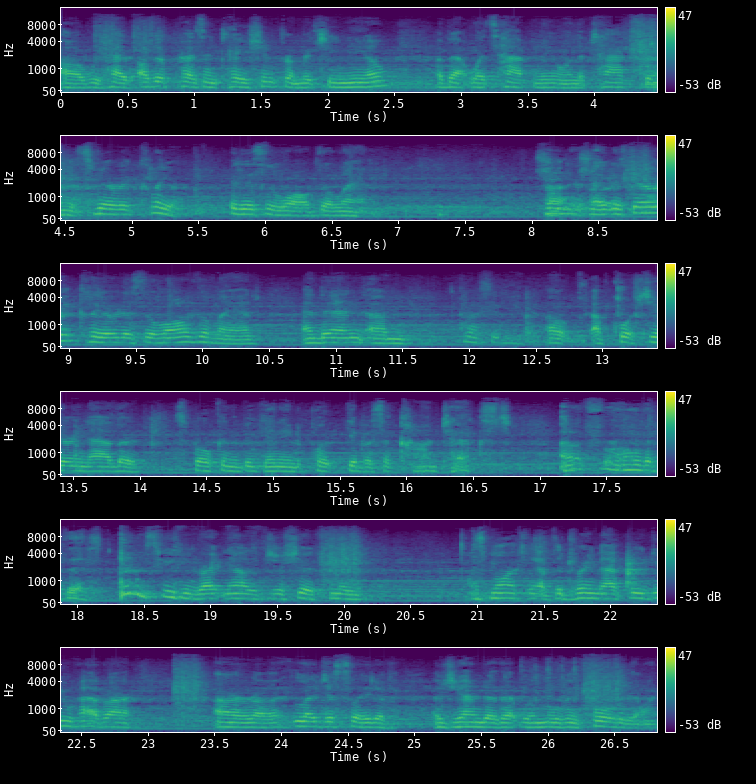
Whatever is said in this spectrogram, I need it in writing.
Uh, we had other presentation from Richie Neal about what's happening on the tax, and it's very clear. It is the law of the land. Uh, it is very clear. It is the law of the land. And then, um, oh, of course, Jerry Nadler spoke in the beginning to put give us a context uh, for all of this. Excuse me. Right now, the Judiciary Committee is marking up the DREAM Act, we do have our, our uh, legislative agenda that we're moving forward on.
